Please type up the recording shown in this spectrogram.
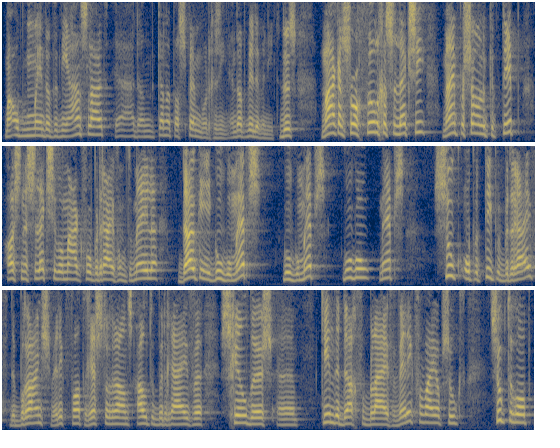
Maar op het moment dat het niet aansluit, ja, dan kan het als spam worden gezien. En dat willen we niet. Dus maak een zorgvuldige selectie. Mijn persoonlijke tip, als je een selectie wil maken voor bedrijven om te mailen, duik in je Google Maps. Google Maps, Google Maps. Zoek op het type bedrijf, de branche, weet ik wat, restaurants, autobedrijven, schilders, uh, kinderdagverblijven, weet ik van waar je op zoekt. Zoek erop,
